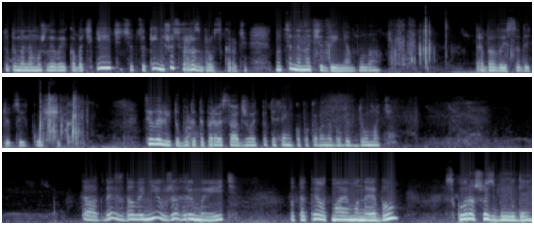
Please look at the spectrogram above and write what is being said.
Тут у мене, можливо, і кабачки, чи цукіні, щось в розброс, коротше. Ну, це не наче диня була. Треба висадити оцей кущик. Ціле літо буду тепер висаджувати потихеньку, поки вони будуть думати. Так, десь вдалині вже гримить. Отаке от маємо небо. Скоро щось буде.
